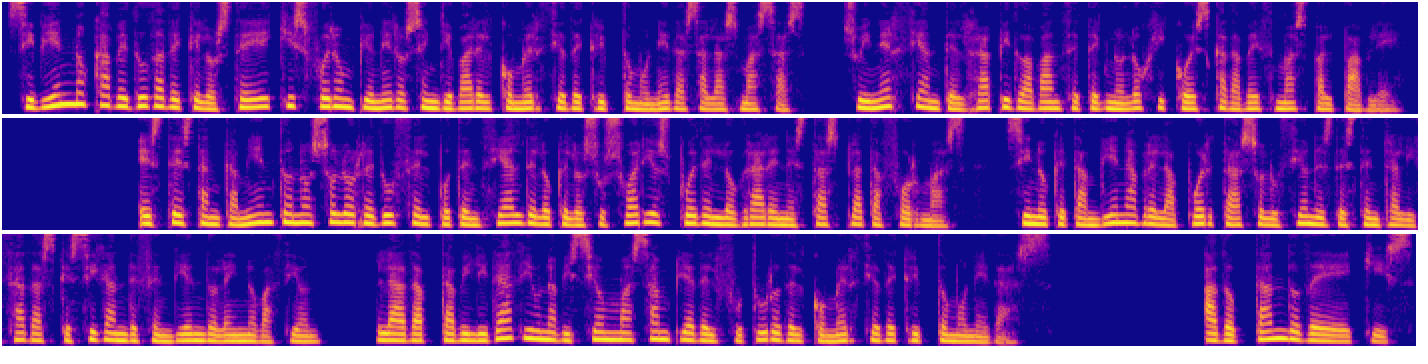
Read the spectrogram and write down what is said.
Si bien no cabe duda de que los TX fueron pioneros en llevar el comercio de criptomonedas a las masas, su inercia ante el rápido avance tecnológico es cada vez más palpable. Este estancamiento no solo reduce el potencial de lo que los usuarios pueden lograr en estas plataformas, sino que también abre la puerta a soluciones descentralizadas que sigan defendiendo la innovación, la adaptabilidad y una visión más amplia del futuro del comercio de criptomonedas. Adoptando DX,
